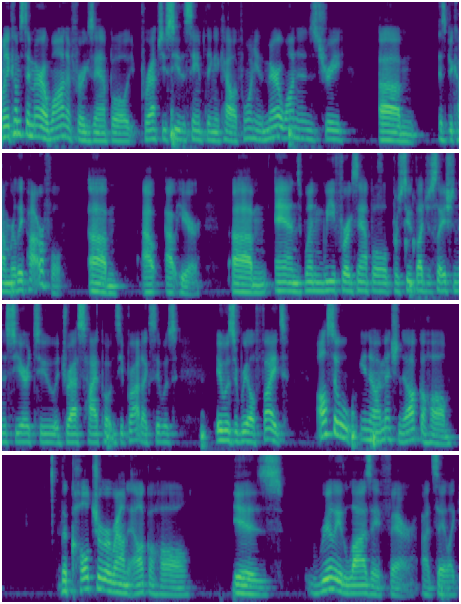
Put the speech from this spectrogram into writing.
when it comes to marijuana, for example, perhaps you see the same thing in California. The marijuana industry um, has become really powerful um, out out here. Um, and when we, for example, pursued legislation this year to address high potency products, it was it was a real fight. Also, you know, I mentioned alcohol. The culture around alcohol is really laissez-faire. I'd say, like,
